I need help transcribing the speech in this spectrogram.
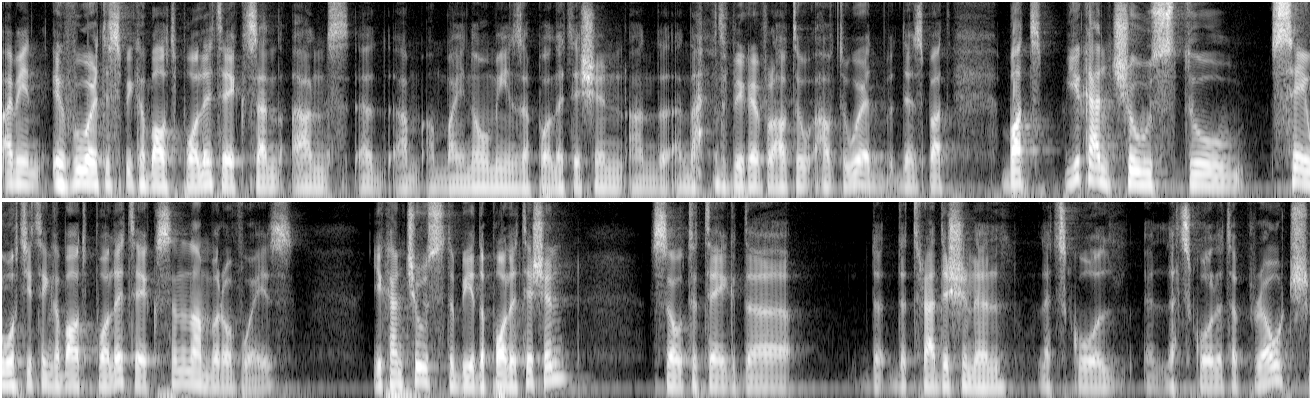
I mean, if we were to speak about politics, and and uh, I'm, I'm by no means a politician, and and I have to be careful how to how to word this, but but you can choose to say what you think about politics in a number of ways. You can choose to be the politician, so to take the the, the traditional let's call let's call it approach,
